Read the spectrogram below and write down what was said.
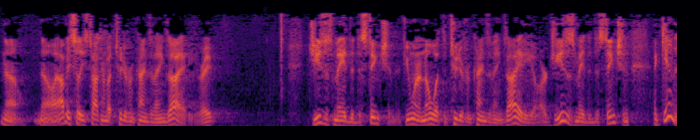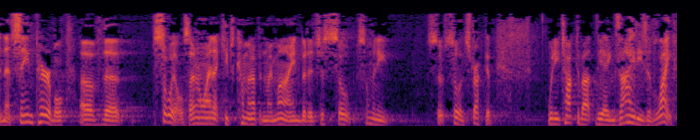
No, no. Obviously he's talking about two different kinds of anxiety, right? Jesus made the distinction. If you want to know what the two different kinds of anxiety are, Jesus made the distinction, again, in that same parable of the soils. I don't know why that keeps coming up in my mind, but it's just so, so many, so, so instructive when he talked about the anxieties of life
